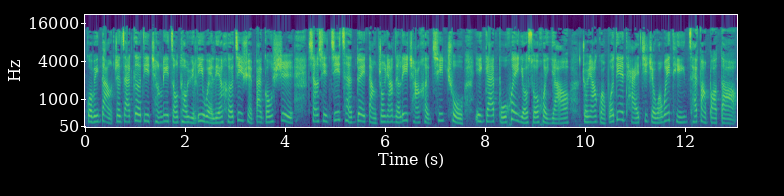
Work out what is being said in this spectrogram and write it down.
国民党正在各地成立总统与立委联合竞选办公室，相信基层对党中央的立场很清楚，应该不会有所混淆。中央广播电台记者王威婷采访报道。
